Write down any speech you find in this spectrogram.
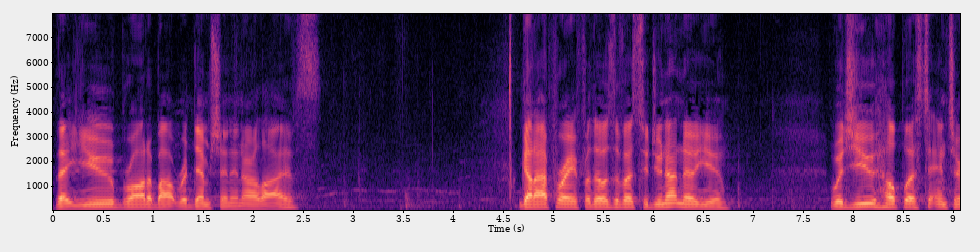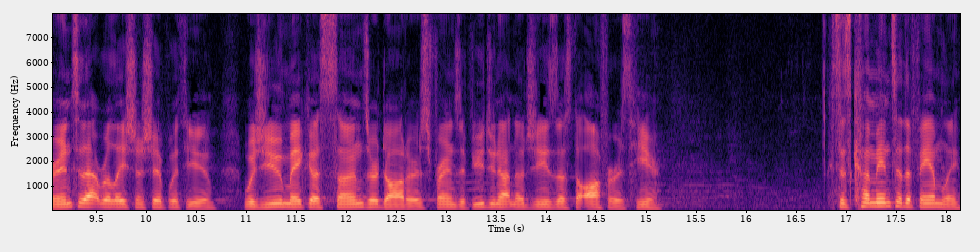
that you brought about redemption in our lives. God, I pray for those of us who do not know you, would you help us to enter into that relationship with you? Would you make us sons or daughters? Friends, if you do not know Jesus, the offer is here. He says, Come into the family.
